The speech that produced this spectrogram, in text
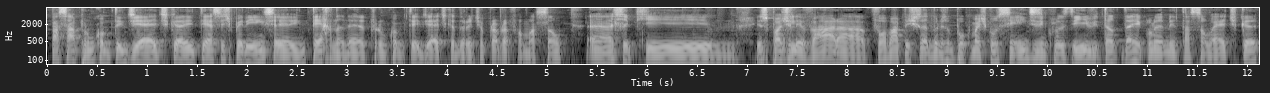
passar por um comitê de ética e ter essa experiência interna, né? Por um comitê de ética durante a própria formação. É, acho que isso pode levar a formar pesquisadores um pouco mais conscientes, inclusive, tanto da regulamentação ética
